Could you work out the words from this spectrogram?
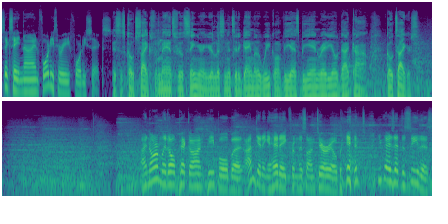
689 4346. This is Coach Sykes from Mansfield Senior, and you're listening to the Game of the Week on VSBNradio.com. Go Tigers. I normally don't pick on people, but I'm getting a headache from this Ontario band. you guys have to see this.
